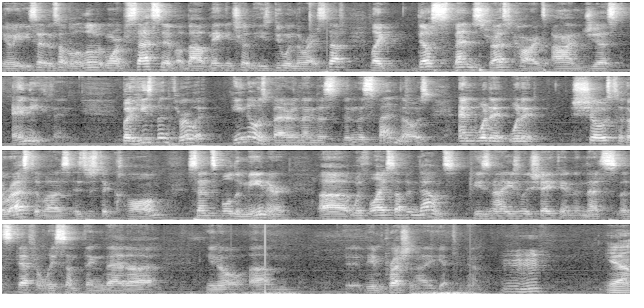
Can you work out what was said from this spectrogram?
you know, he said himself a little bit more obsessive about making sure that he's doing the right stuff. Like they'll spend stress cards on just anything. But he's been through it. He knows better than to, than to spend those. And what it what it shows to the rest of us is just a calm, sensible demeanor uh, with life's up and downs. He's not easily shaken, and that's that's definitely something that uh, you know um, the- the impression I get from him. hmm Yeah,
